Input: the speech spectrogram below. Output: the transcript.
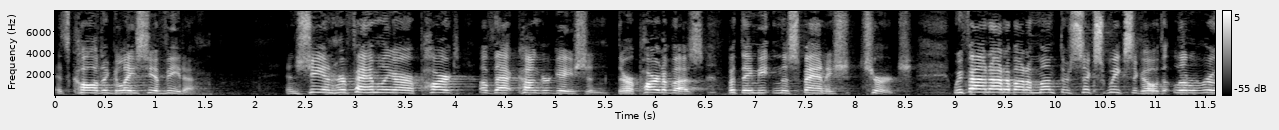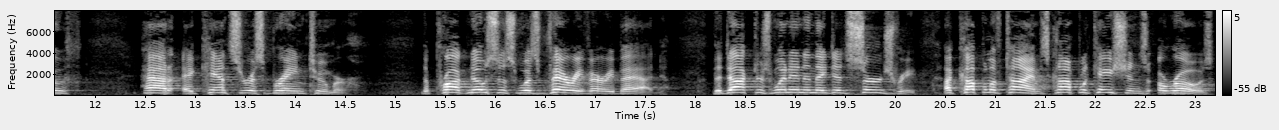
It's called Iglesia Vida. And she and her family are a part of that congregation. They're a part of us, but they meet in the Spanish church. We found out about a month or six weeks ago that little Ruth had a cancerous brain tumor. The prognosis was very, very bad. The doctors went in and they did surgery. A couple of times, complications arose.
